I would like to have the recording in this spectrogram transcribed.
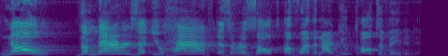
No, the marriage that you have is a result of whether or not you cultivated it.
